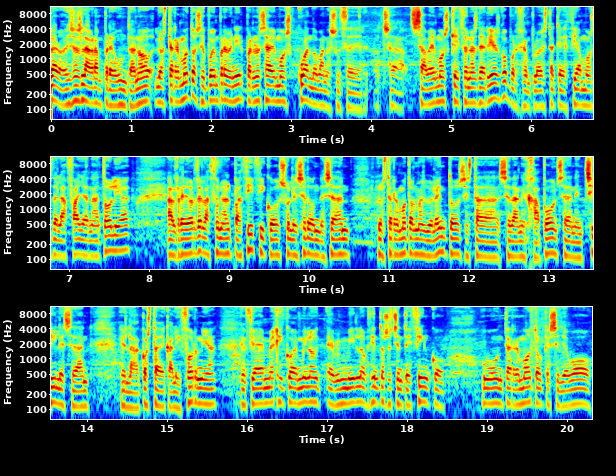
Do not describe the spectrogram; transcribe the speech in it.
Claro, esa es la gran pregunta, ¿no? Los terremotos se pueden prevenir, pero no sabemos cuándo van a suceder. O sea, sabemos que hay zonas de riesgo, por ejemplo, esta que decíamos de la falla Anatolia, alrededor de la zona del Pacífico, suelen ser donde se dan los terremotos más violentos, se dan en Japón, se dan en Chile, se dan en la costa de California. En Ciudad de México, en, en 1985, hubo un terremoto que se llevó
